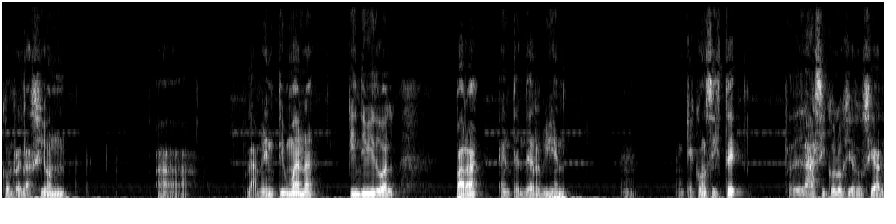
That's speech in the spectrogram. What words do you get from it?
con relación a la mente humana individual para entender bien en qué consiste la psicología social,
